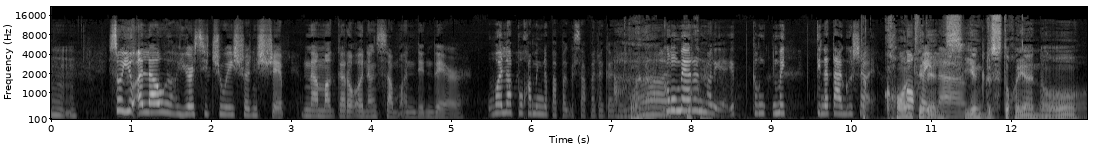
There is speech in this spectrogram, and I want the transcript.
Mm-mm. So, you allow your situationship na magkaroon ng someone din there? Wala po kaming napapag-usapan na ganun. Wala. Kung meron man, it, kung may tinatago siya, Okay Confidence. lang. Yung gusto ko yan, oo.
